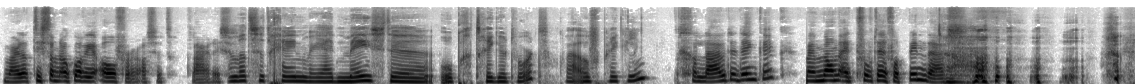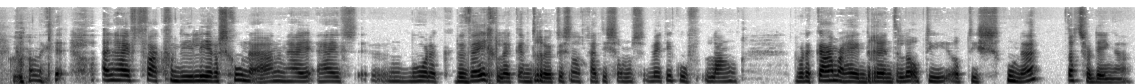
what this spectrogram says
Maar dat is dan ook wel weer over als het klaar is. En wat is hetgeen waar jij het meeste op getriggerd wordt qua overprikkeling? Geluiden, denk ik. Mijn man eet bijvoorbeeld heel veel pinda's. en hij heeft vaak van die leren schoenen aan. En hij, hij is behoorlijk bewegelijk en druk. Dus dan gaat hij soms, weet ik hoe lang, door de kamer heen drentelen op die, op die schoenen. Dat soort dingen.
